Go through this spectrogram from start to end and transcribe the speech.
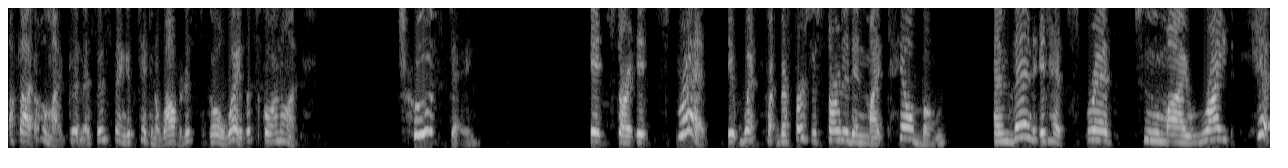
I thought, oh my goodness, this thing is taking a while for this to go away. What's going on? Tuesday, it started, it spread. It went from, but first it started in my tailbone and then it had spread to my right hip,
